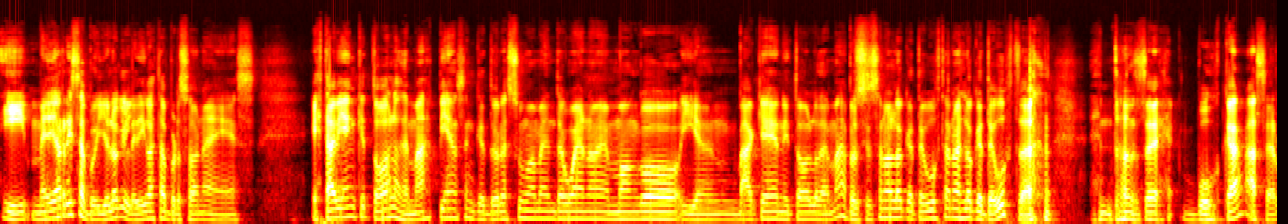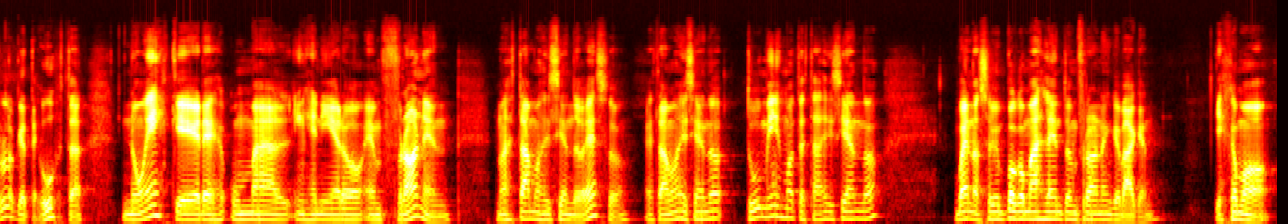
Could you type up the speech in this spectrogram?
Y me dio risa porque yo lo que le digo a esta persona es, está bien que todos los demás piensen que tú eres sumamente bueno en Mongo y en backend y todo lo demás, pero si eso no es lo que te gusta, no es lo que te gusta. Entonces, busca hacer lo que te gusta. No es que eres un mal ingeniero en frontend. No estamos diciendo eso. Estamos diciendo, tú mismo te estás diciendo, bueno, soy un poco más lento en frontend que backend. Y es como,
